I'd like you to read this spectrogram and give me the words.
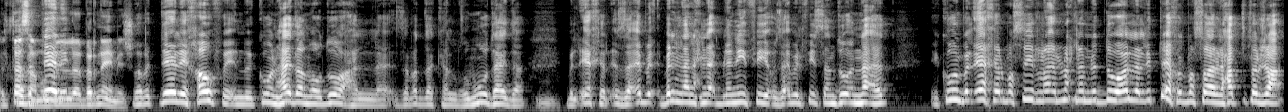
التزموا بالبرنامج. وبالتالي خوفي إنه يكون هذا الموضوع إذا بدك الغموض هيدا بالآخر إذا قبلنا نحن قبلانين فيه وإذا قبل فيه صندوق النقد يكون بالآخر مصيرنا إنه نحن من الدول اللي بتاخذ مصاري لحتى ترجع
